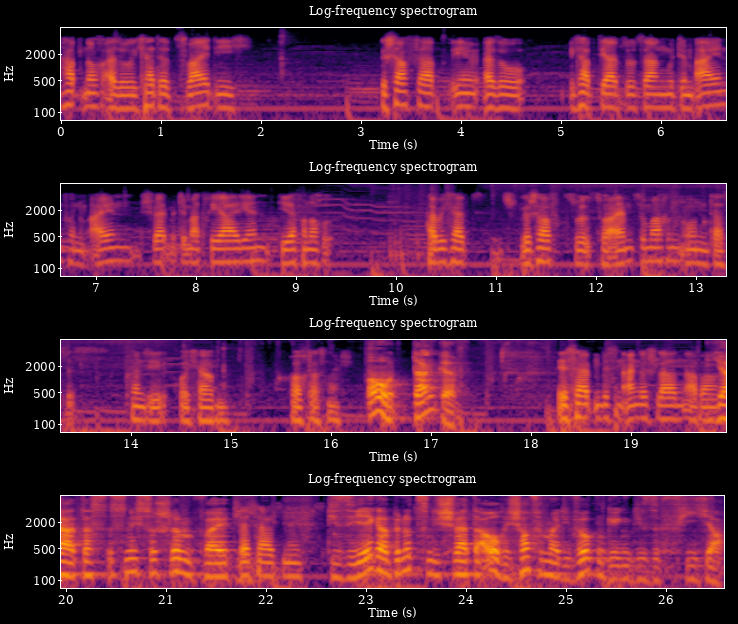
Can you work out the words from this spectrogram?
hab noch, also ich hatte zwei, die ich geschafft habe, also ich habe die halt sozusagen mit dem einen, von dem einen Schwert mit den Materialien, die davon noch habe ich halt geschafft zu, zu einem zu machen und das ist, können sie ruhig haben. Braucht das nicht. Oh, danke. Ist halt ein bisschen angeschlagen, aber. Ja, das ist nicht so schlimm, weil die, halt diese Jäger benutzen die Schwerter auch. Ich hoffe mal, die wirken gegen diese Viecher.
